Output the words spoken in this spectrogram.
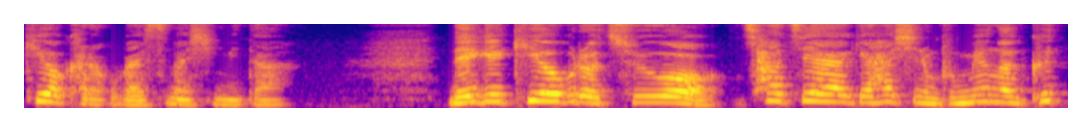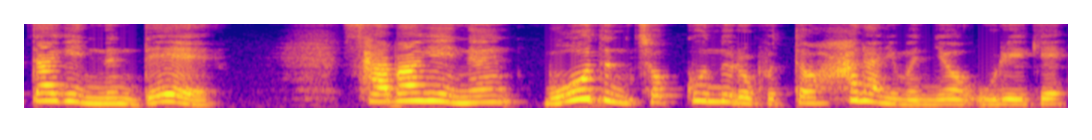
기억하라고 말씀하십니다. 내게 기업으로 주어 차지하게 하시는 분명한 그 땅이 있는데 사방에 있는 모든 적군으로부터 하나님은요 우리에게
